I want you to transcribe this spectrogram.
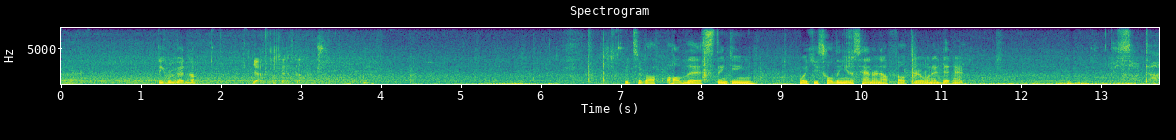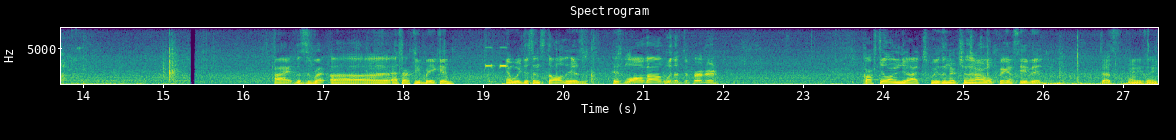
Alright. I think we're good, no? Yeah. Okay, let's go. He took off all this thinking what he's holding in his hand right now fell through when it didn't. So dumb. All right, this is uh, SRT Bacon, and we just installed his his blow valve with a diverter. Car still on jacks, in there chilling out real quick and see if it does anything.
